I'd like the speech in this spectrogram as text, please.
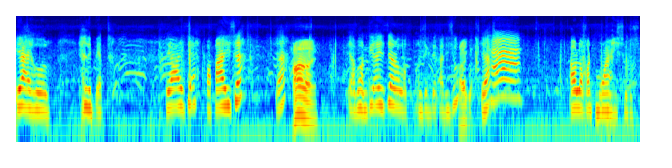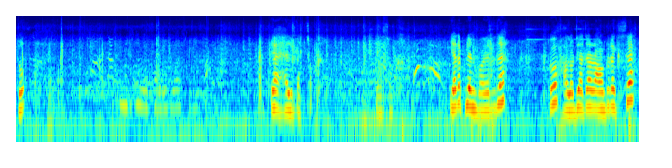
এয়াই হ'ল হেলিপেড এয়া আহিছে পাপা আহিছে এয়া হাই এয়া ভণ্টি আহিছে ৰ'বক ভণ্টিক দেখা দিছোঁ হাই কোৱা এয়া আৰু লগত মই আহিছোঁ দোস্তো এয়া হেলিপেড চাওক এয়া চাওক ইয়াতে প্লেন পৰে এইটো যে তো হালধীয়া যে ৰাউণ্ডটো দেখিছে আৰু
